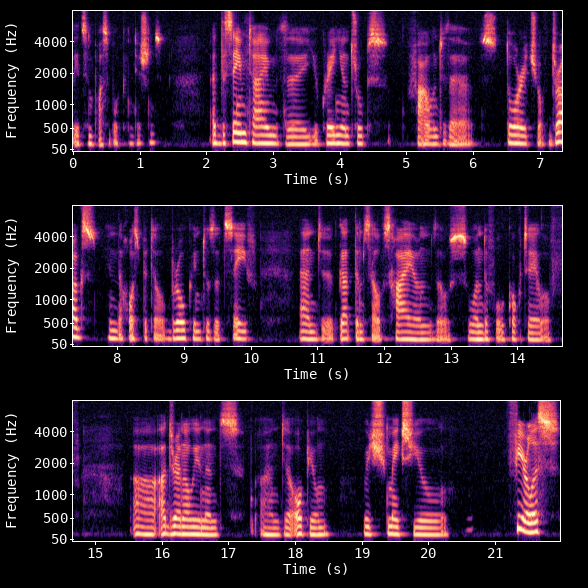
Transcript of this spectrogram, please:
it's impossible conditions. At the same time, the Ukrainian troops found the storage of drugs in the hospital, broke into that safe, and uh, got themselves high on those wonderful cocktail of uh, adrenaline and and uh, opium, which makes you fearless,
